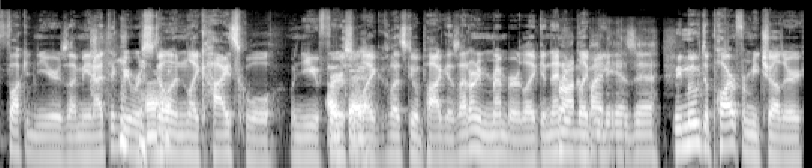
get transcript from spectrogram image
fucking years. I mean, I think we were uh-huh. still in like high school when you first were like, "Let's do a podcast." I don't even remember. Like, and then Brought like we, ideas, yeah. we moved apart from each other,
